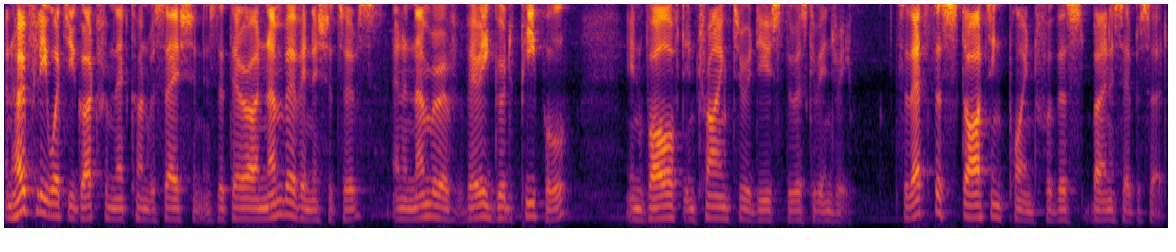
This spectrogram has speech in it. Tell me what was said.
And hopefully, what you got from that conversation is that there are a number of initiatives and a number of very good people involved in trying to reduce the risk of injury. So that's the starting point for this bonus episode.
